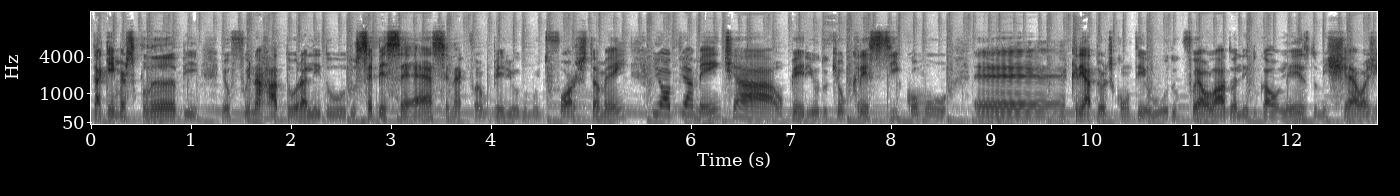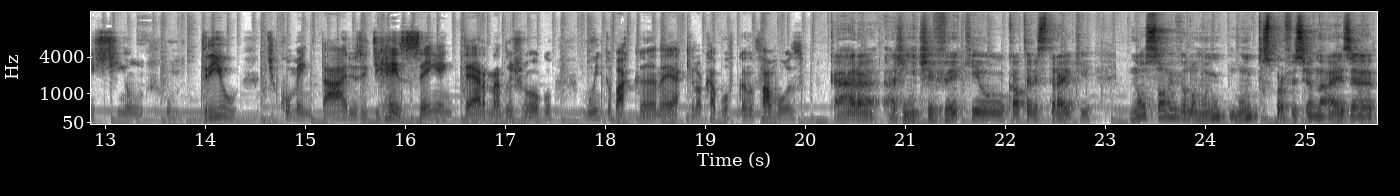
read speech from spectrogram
da Gamers Club, eu fui narrador ali do, do CBCS, né? Que foi um período muito forte também. E, obviamente, a, o período que eu cresci como é, criador de conteúdo, que foi ao lado ali do Gaules, do Michel. A gente tinha um, um trio de comentários e de resenha interna do jogo muito bacana e aquilo acabou ficando famoso. Cara, a gente vê que o Counter-Strike não só revelou muito, muitos profissionais, é,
